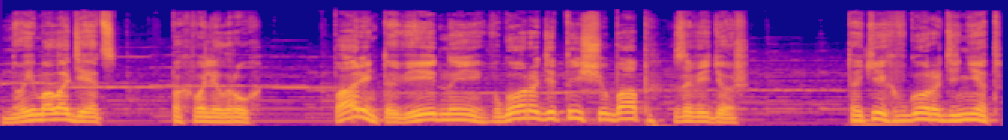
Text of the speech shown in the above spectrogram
«Ну и молодец», – похвалил Рух. «Парень-то видный, в городе тысячу баб заведешь». «Таких в городе нет».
